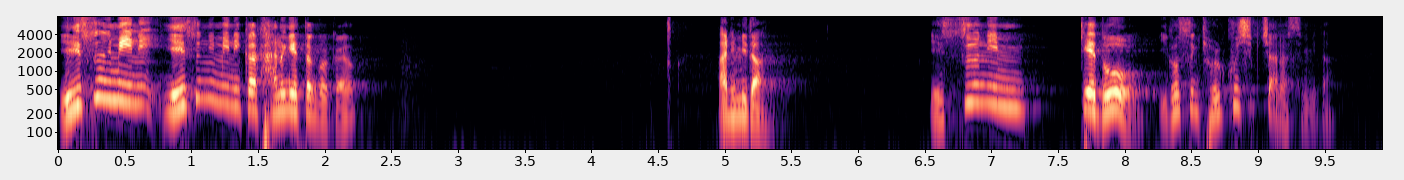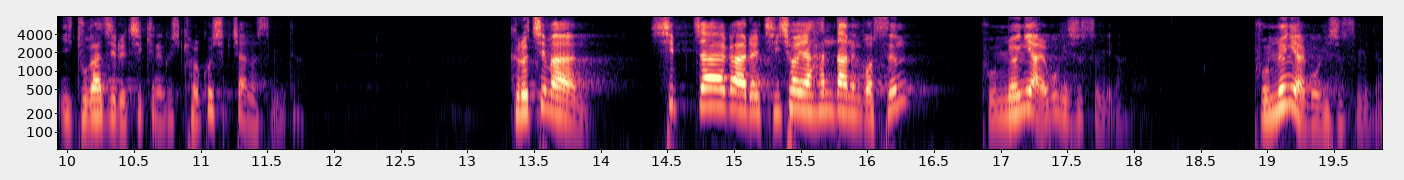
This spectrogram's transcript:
예수님이, 예수님이니까 가능했던 걸까요? 아닙니다. 예수님께도 이것은 결코 쉽지 않았습니다. 이 두 가지를 지키는 것이 결코 쉽지 않았습니다. 그렇지만 십자가를 지셔야 한다는 것은 분명히 알고 계셨습니다. 분명히 알고 계셨습니다.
